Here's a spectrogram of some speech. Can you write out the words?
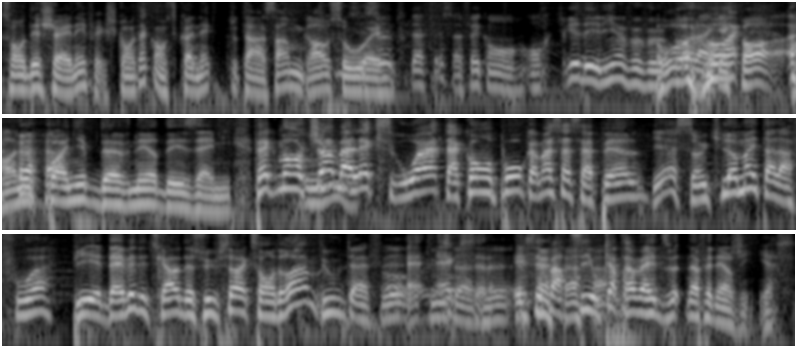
sont déchaînés. Fait que je suis content qu'on se connecte tout ensemble grâce C'est au. ça, euh, tout à fait. Ça fait qu'on on recrée des liens, veut, veut Ouais, pas, là, ouais. quelque part. On est poignés pour devenir des amis. Fait que mon chum Alex Roy, ta compo, comment ça s'appelle? Yes, c'est un kilomètre à la fois. Puis David, es-tu capable de suivre ça avec son drum? Tout à fait. Eh, tout à Excellent. fait. Et c'est parti au 98.9 Énergie. Yes.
